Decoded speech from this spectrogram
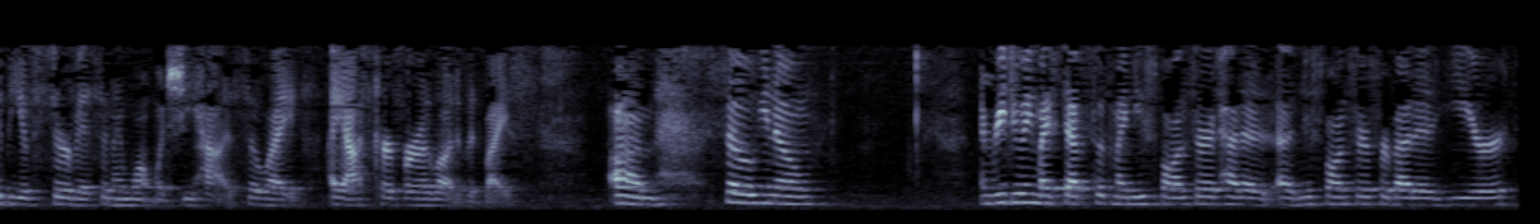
to be of service, and I want what she has. So I, I ask her for a lot of advice. Um, so, you know, I'm redoing my steps with my new sponsor. I've had a, a new sponsor for about a year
